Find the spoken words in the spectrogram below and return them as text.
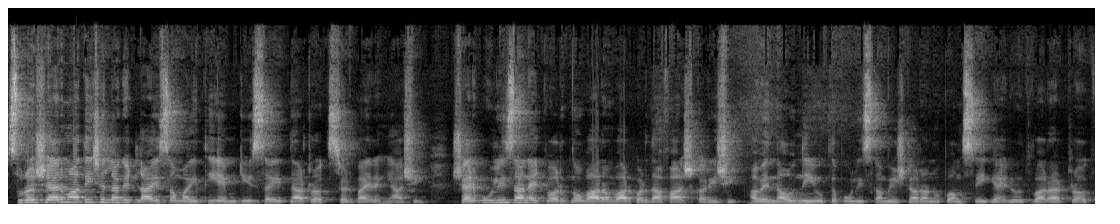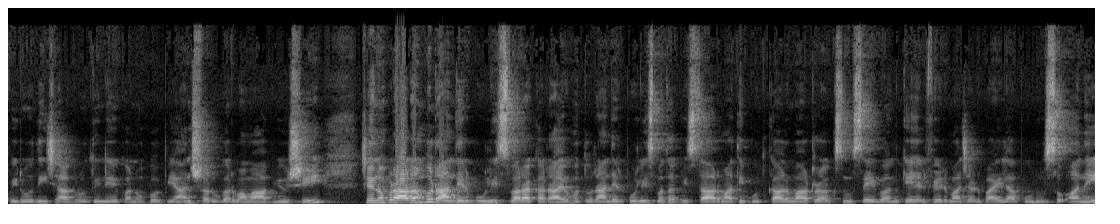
સુરત શહેરમાંથી છેલ્લા કેટલાય સમયથી એમટી સહિતના ડ્રગ્સ ઝડપાઈ રહ્યા છે. શહેર પોલીસ આ નેટવર્કનો વારંવાર પર્દાફાશ કરે છે. હવે નવનિયુક્ત પોલીસ કમિશનર અનુપમસિંહ ગેહલોત દ્વારા ડ્રગ વિરોધી જાગૃતિનું એક અનોખું અભિયાન શરૂ કરવામાં આવ્યું છે, જેનો પ્રારંભ રાંદેર પોલીસ દ્વારા કરાયો હતો. રાંદેર પોલીસ મથક વિસ્તારમાંથી ભૂતકાળમાં ડ્રગ્સનું સેવન કે હેરફેરમાં ઝડપાયેલા પુરુષો અને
